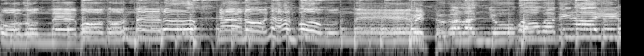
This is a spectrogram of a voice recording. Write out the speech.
പോകുന്നേ പോകുന്നേലോ ഞാനോ ഞാൻ പോകുന്നേ. വിട്ടുകളഞ്ഞു പോവതിനായിട്ട്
